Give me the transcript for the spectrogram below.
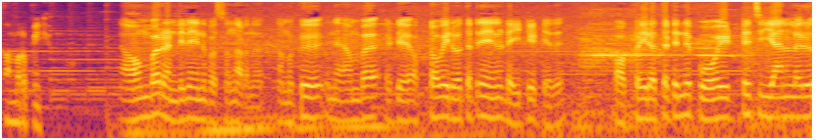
സമർപ്പിക്കുന്നു. നവംബർ രണ്ടിനായിരുന്നു പ്രസവം നടന്നത്. നമുക്ക് നവംബർ ഒക്ടോബർ ഇരുപത്തെട്ടിനായിരുന്നു ഡേറ്റ് കിട്ടിയത്. ഒക്ടോബർ ഇരുപത്തെട്ടിന് പോയിട്ട് ചെയ്യാനുള്ളൊരു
